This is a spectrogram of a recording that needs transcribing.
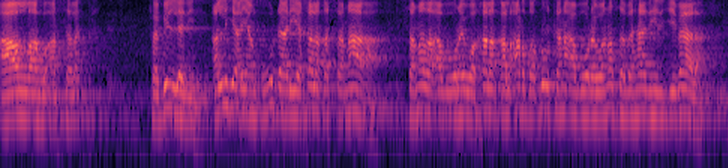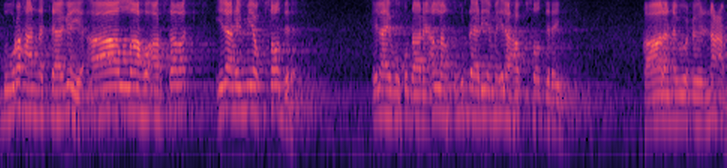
allahu arsalak fabiladii allihii ayaan kugu dhaariyey khalaqa الsamaaءa samada abuuray wa khalaqa alarda dhulkana abuuray wa nasaba haadihi اljibaala buurahanna taagaya allaahu arsalak ilaahay miyaa ku soo diray ilaahay buu ku dhaaray allaan kugu dhaariyey ma ilaaha ku soo diray qaala nebigu wuxuu yidhi nacam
